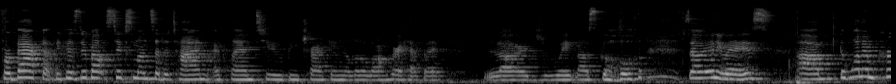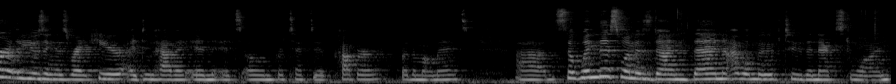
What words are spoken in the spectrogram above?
for backup because they're about six months at a time. I plan to be tracking a little longer. I have a large weight loss goal. so, anyways, um, the one I'm currently using is right here. I do have it in its own protective cover for the moment. Um, so when this one is done, then I will move to the next one.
